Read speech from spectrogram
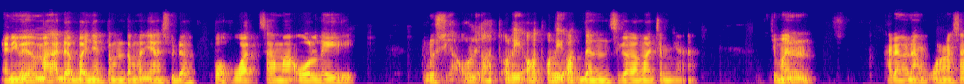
anyway memang ada banyak teman-teman yang sudah bohwat sama Ole terus ya Ole out Ole out Ole out dan segala macamnya cuman kadang-kadang aku ngerasa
